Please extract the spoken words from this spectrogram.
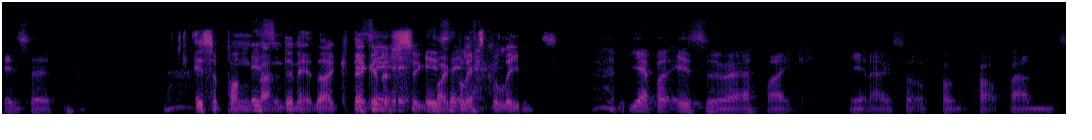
it's a it's a punk band, isn't it? Like they're going to suit my it- political leanings. yeah, but is there a like you know sort of punk pop band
